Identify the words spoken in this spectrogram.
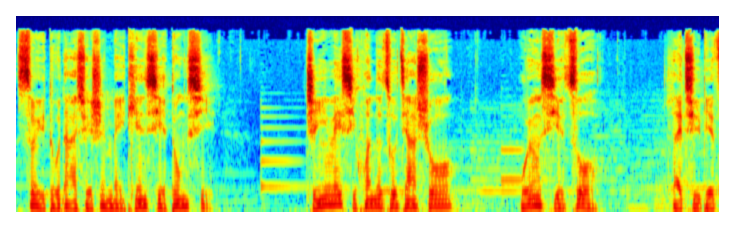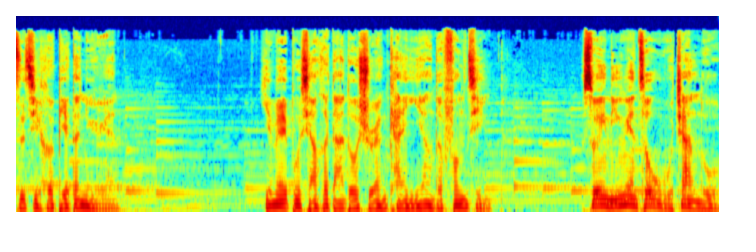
所以读大学是每天写东西，只因为喜欢的作家说。我用写作来区别自己和别的女人，因为不想和大多数人看一样的风景，所以宁愿走五站路，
